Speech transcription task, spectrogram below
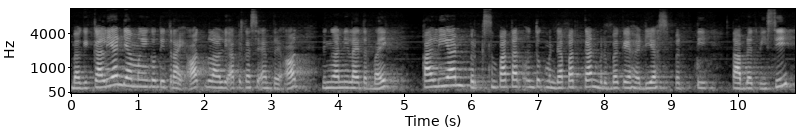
bagi kalian yang mengikuti tryout melalui aplikasi M3Out dengan nilai terbaik, Kalian berkesempatan untuk mendapatkan berbagai hadiah seperti tablet PC,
